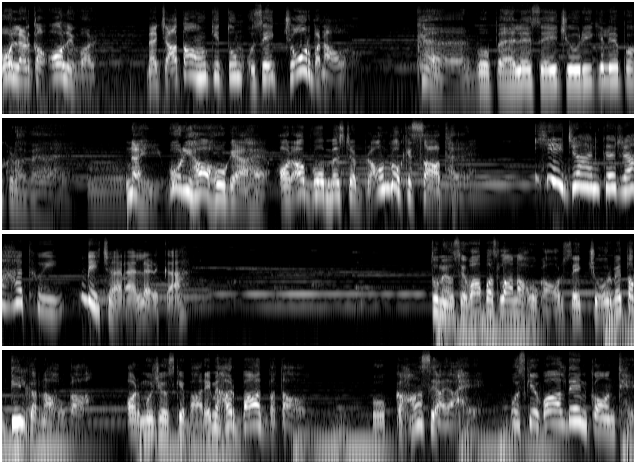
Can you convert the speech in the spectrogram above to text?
वो लड़का ओलिवर मैं चाहता हूँ कि तुम उसे एक चोर बनाओ। खैर वो पहले से ही चोरी के लिए पकड़ा गया है। नहीं वो रिहा हो गया है और अब वो मिस्टर ब्राउनलो के साथ है। ये जानकर राहत हुई बेचारा लड़का। तुम्हें उसे वापस लाना होगा और उसे एक चोर में तब्दील करना होगा। और मुझे उसके बारे में हर बात बताओ। वो कहाँ से आया है? उसके वालदेन कौन थे?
